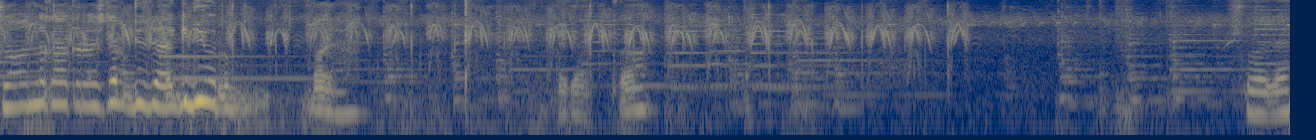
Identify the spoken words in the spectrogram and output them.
Şu anlık arkadaşlar güzel gidiyorum. Baya. Bir dakika. Şöyle.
